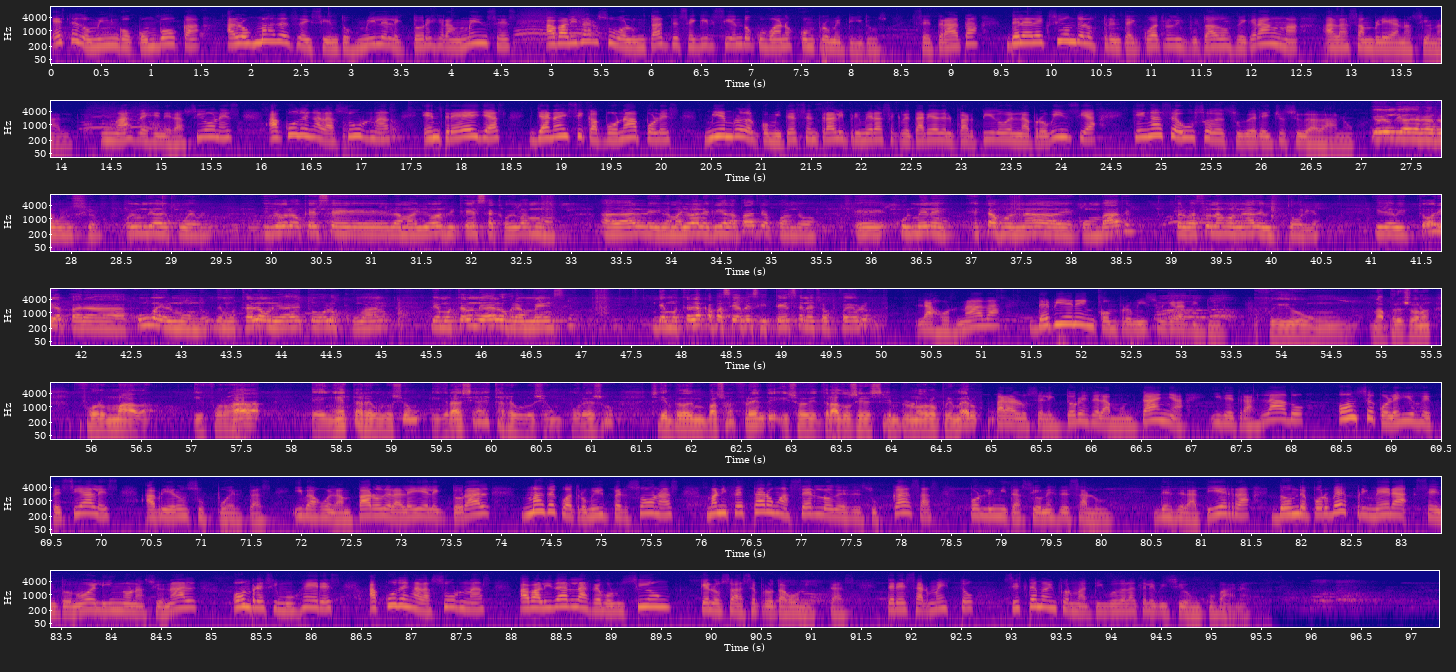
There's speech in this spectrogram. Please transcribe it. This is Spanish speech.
este domingo convoca a los más de 600.000 electores granmenses a validar su voluntad de seguir siendo cubanos comprometidos. Se trata de la elección de los 34 diputados de Granma a la Asamblea Nacional. Un haz de generaciones acuden a las urnas, entre ellas Yanaisi Caponápoles, miembro del Comité Central y primera secretaria del partido en la provincia, quien hace uso de su derecho ciudadano. Hoy es un día de la revolución, hoy es un día de pueblo y yo creo que esa es la mayor riqueza que hoy vamos a darle y la mayor alegría a la patria cuando eh, culmine esta jornada de combate, pero va a ser una jornada de victoria. Y de victoria para Cuba y el mundo, demostrar la unidad de todos los cubanos, demostrar la unidad de los granmenses, demostrar la capacidad de resistencia de nuestro pueblo. La jornada deviene en compromiso y gratitud. Fui una persona formada y forjada en esta revolución y gracias a esta revolución. Por eso siempre doy mi paso al frente y soy, trato de ser siempre uno de los primeros. Para los electores de la montaña y de traslado, 11 colegios especiales abrieron sus puertas y bajo el amparo de la ley electoral, más de 4.000 personas manifestaron hacerlo desde sus casas por limitaciones de salud. Desde la tierra, donde por vez primera se entonó el himno nacional, hombres y mujeres acuden a las urnas a validar la revolución que los hace protagonistas. Teresa Armesto, Sistema Informativo de la Televisión Cubana.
